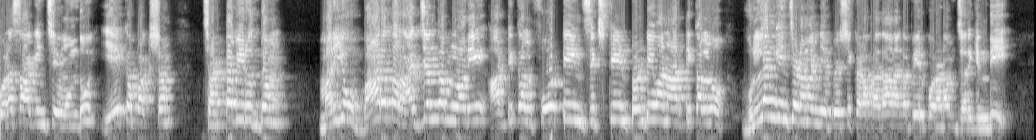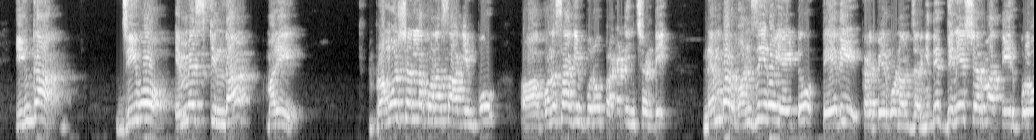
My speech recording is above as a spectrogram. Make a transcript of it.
కొనసాగించే ముందు ఏకపక్షం చట్టవిరుద్ధం మరియు భారత రాజ్యాంగంలోని article fourteen sixteen twenty one ఆర్టికల్ను ఉల్లంఘించడం అని చెప్పేసి ఇక్కడ ప్రధానంగా పేర్కొనడం జరిగింది. ఇంకా జీవో ఎంఎస్ కింద మరి ప్రమోషన్ల కొనసాగింపు కొనసాగింపును ప్రకటించండి. నెంబర్ వన్ జీరో ఎయిట్ తేదీ ఇక్కడ పేర్కొనడం జరిగింది. దినేష్ శర్మ తీర్పులో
